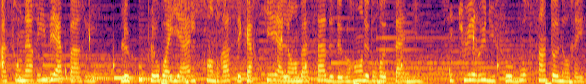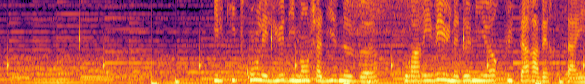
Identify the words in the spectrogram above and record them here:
À son arrivée à Paris, le couple royal prendra ses quartiers à l'ambassade de Grande-Bretagne, située rue du Faubourg Saint-Honoré. Ils quitteront les lieux dimanche à 19h, pour arriver une demi-heure plus tard à Versailles.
